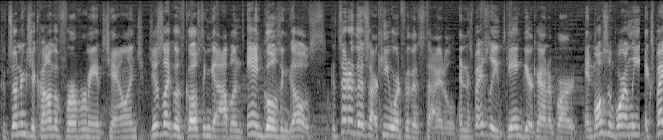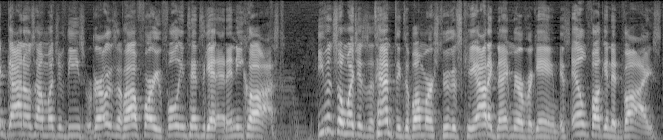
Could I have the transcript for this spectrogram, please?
Concerning Chakan the Forever Man's challenge, just like with Ghosts and Goblins and Ghouls and Ghosts, consider this our keyword for this title, and especially its Game Gear counterpart. And most importantly, expect God knows how much of these, regardless of how far you fully intend to get at any cost. Even so much as attempting to bum rush through this chaotic nightmare of a game is ill fucking advised,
